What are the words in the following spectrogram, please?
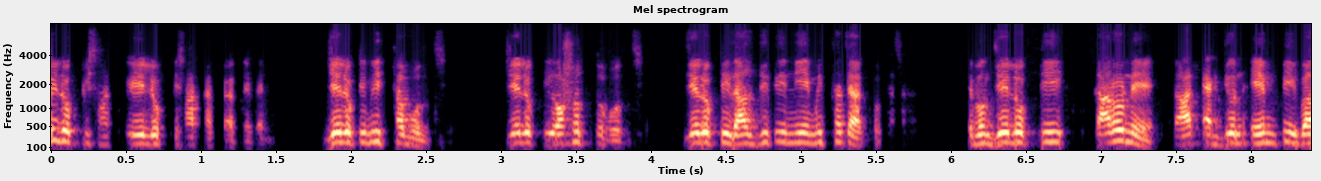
এই লোকটি এই লোকটি সাক্ষাৎকার দেবেন? যে লোকটি মিথ্যা বলছে, যে লোকটি অসত্য বলছে, যে লোকটি রাজনীতি নিয়ে মিথ্যাচার করছে, এবং যে লোকটি কারণে তার একজন এমপি বা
